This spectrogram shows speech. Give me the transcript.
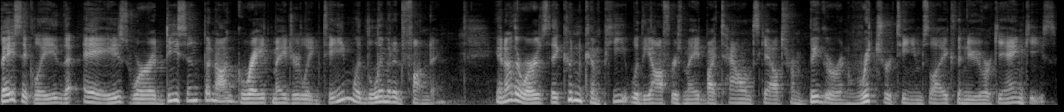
Basically, the A's were a decent but not great major league team with limited funding. In other words, they couldn't compete with the offers made by talent scouts from bigger and richer teams like the New York Yankees.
